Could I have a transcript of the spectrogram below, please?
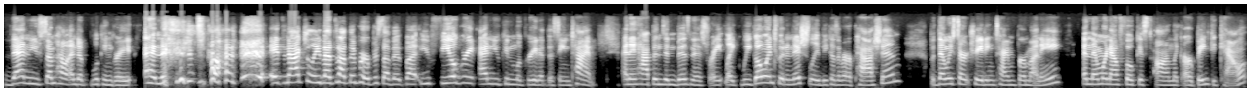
then you somehow end up looking great. And it's not it's actually that's not the purpose of it but you feel great and you can look great at the same time. And it happens in business right? Like we go into it initially because of our passion but then we start trading time for money. And then we're now focused on like our bank account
